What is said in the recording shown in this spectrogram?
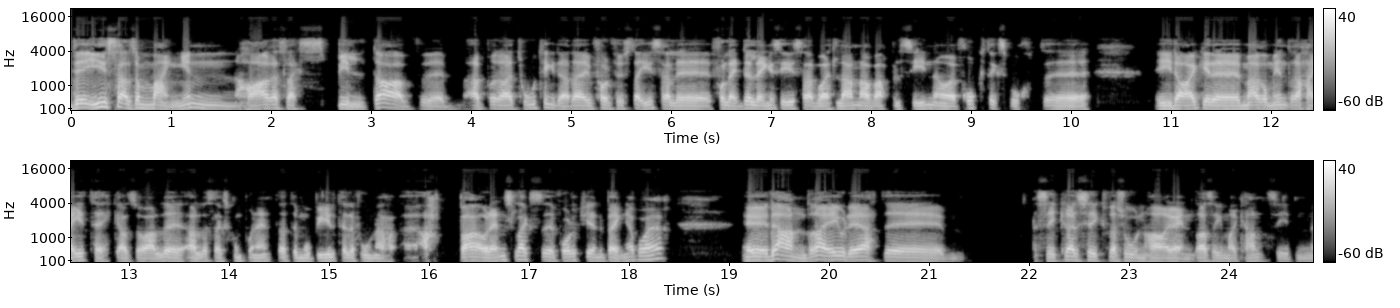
det Israel som mange har et slags bilde av eh, Det er to ting der. Det er for det første Israel, for det lenge siden Israel var et land av appelsiner og frukteksport. Eh, I dag er det mer og mindre high-tech, altså alle, alle, slags komponenter til mobiltelefoner, apper og den slags folk tjener penger på her. Det andre er jo det at Sikkerhetssituasjonen har jo endra seg markant siden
